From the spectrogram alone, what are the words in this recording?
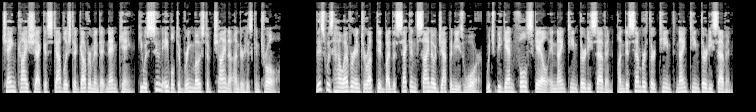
Chiang Kai-shek established a government at Nanking. He was soon able to bring most of China under his control. This was however interrupted by the Second Sino-Japanese War, which began full-scale in 1937. On December 13, 1937,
